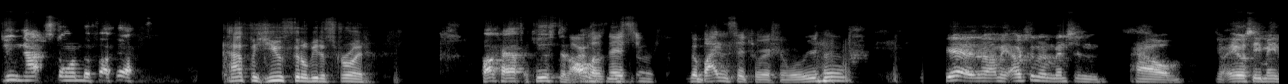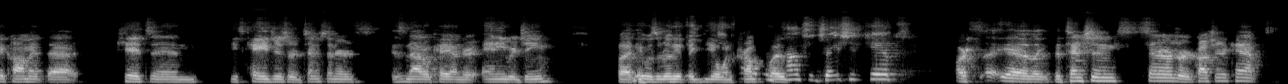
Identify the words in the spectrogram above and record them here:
Do not storm the fuck up. half of Houston will be destroyed. Fuck half of Houston. All of Jose. Houston. So the Biden situation. Were we? Yeah, no, I mean, I was going to mention how you know, AOC made a comment that kids in these cages or detention centers is not okay under any regime. But it was really a big deal when Trump was concentration camps. or uh, yeah, like detention centers or concentration camps.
